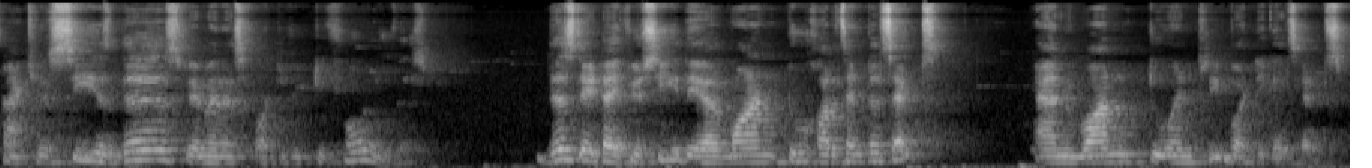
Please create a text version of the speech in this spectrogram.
Factory C is this, women is 40, 54 is this. This data, if you see, they are 1, 2 horizontal sets and 1, 2 and 3 vertical sets.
